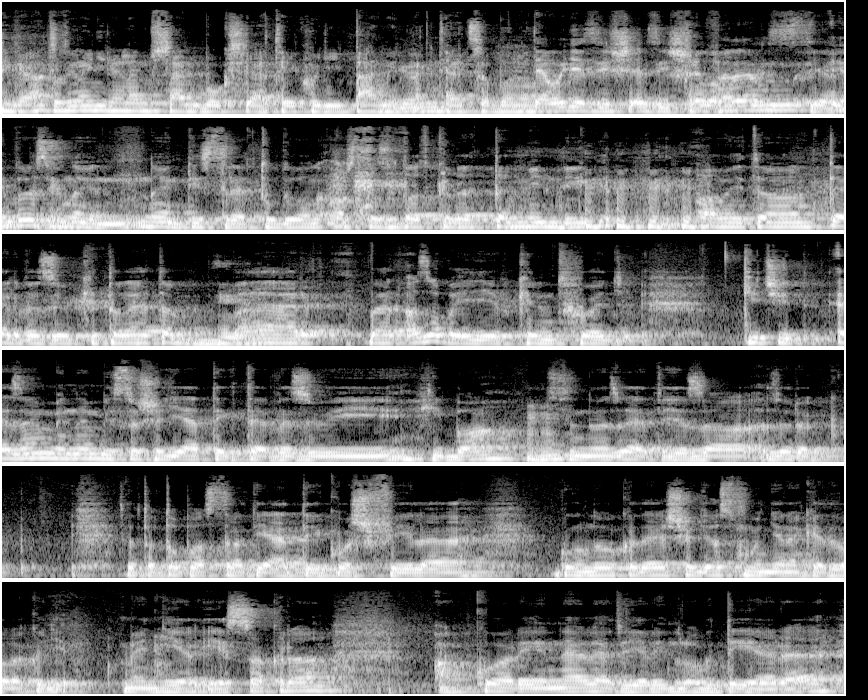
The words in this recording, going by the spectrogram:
Igen, hát az annyira nem sandbox játék, hogy így bármit megtehetsz abban. De hogy ez is, ez is velem, Én valószínűleg nagyon, nagyon tisztelettudóan azt az utat követtem mindig, amit a tervezők kitaláltak, bár, bár az a baj egyébként, hogy kicsit, ez nem, nem biztos, hogy játéktervezői hiba, uh-huh. szerintem ez lehet, hogy ez az örök tehát a tapasztalt játékos féle gondolkodás, hogy azt mondja neked valaki, hogy menjél éjszakra, akkor én lehet, hogy elindulok délre,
